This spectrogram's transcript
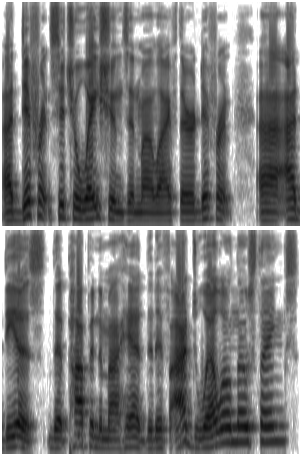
uh, different situations in my life. There are different uh, ideas that pop into my head that if I dwell on those things,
